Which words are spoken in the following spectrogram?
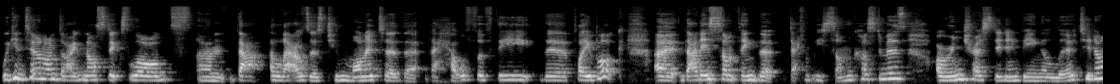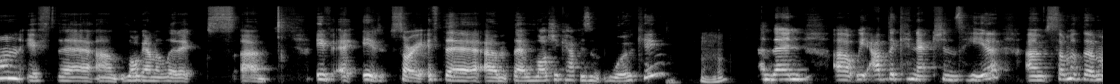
We can turn on diagnostics logs. Um, that allows us to monitor the, the health of the, the playbook. Uh, that is something that definitely some customers are interested in being alerted on if their um, log analytics, um, if, if, sorry, if their, um, their logic app isn't working. Mm-hmm. And then uh, we add the connections here. Um, some of them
